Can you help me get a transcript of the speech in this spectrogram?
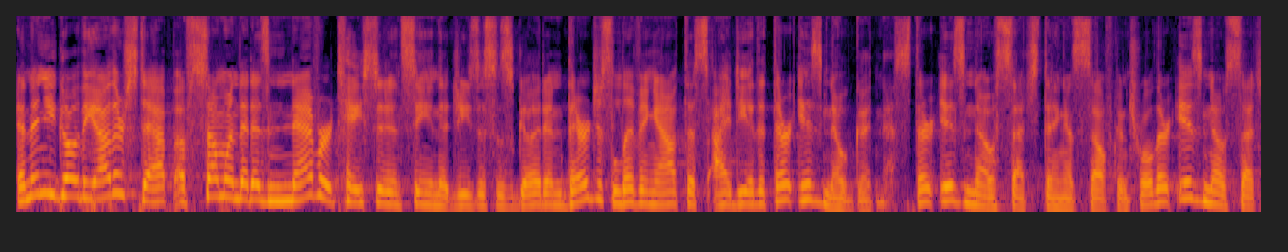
And then you go the other step of someone that has never tasted and seen that Jesus is good, and they're just living out this idea that there is no goodness. There is no such thing as self control. There is no such.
